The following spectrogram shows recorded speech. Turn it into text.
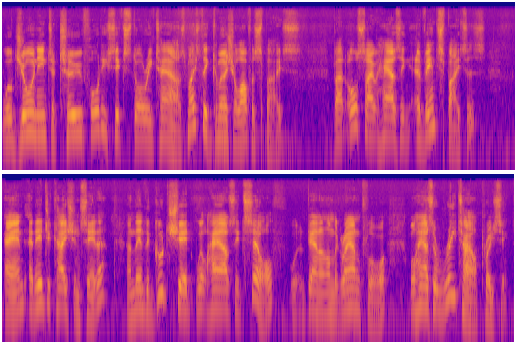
will join into two 46 story towers, mostly commercial office space, but also housing event spaces and an education centre. And then the goods shed will house itself, down on the ground floor, will house a retail precinct.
